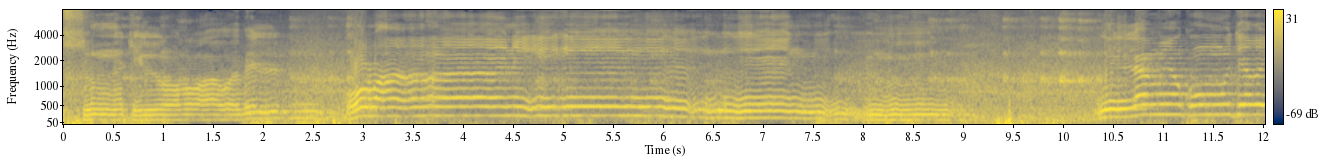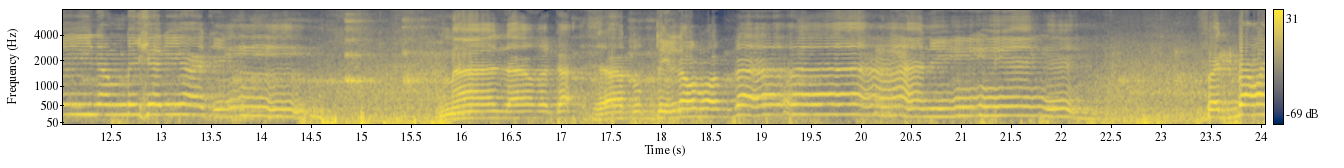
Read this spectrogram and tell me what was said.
بالسنة الغراء وبالقرآن من لم يكن متغيدا بشريعة ما ذاق كأسات الطل الرباني؟ فاتبع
